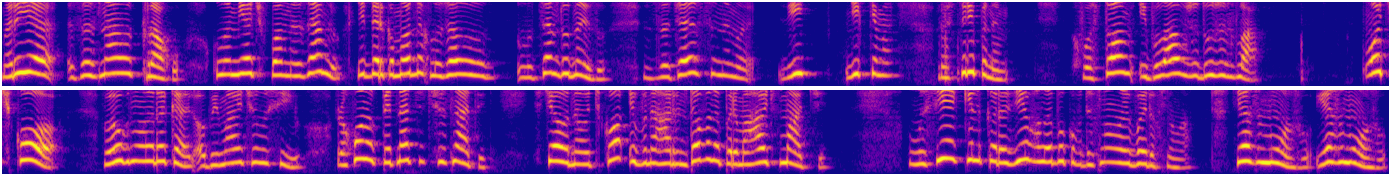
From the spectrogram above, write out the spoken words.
Марія зазнала краху. Коли м'яч впав на землю, лідерка модних лежала лицем донизу, з зачесаними лі- ліктями, розтріпаним хвостом і була вже дуже зла. Очко. вигукнула Ракель, обіймаючи Лусію. Рахунок 15-16. Ще одне очко, і вони гарантовано перемагають в матчі. Лусія кілька разів глибоко вдихнула і видихнула. Я зможу, я зможу,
